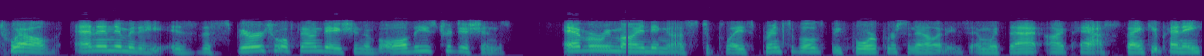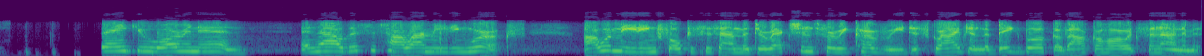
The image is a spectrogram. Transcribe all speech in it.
12. Anonymity is the spiritual foundation of all these traditions, ever reminding us to place principles before personalities. And with that, I pass. Thank you, Penny. Thank you, Lauren N. And now this is how our meeting works. Our meeting focuses on the directions for recovery described in the Big Book of Alcoholics Anonymous.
